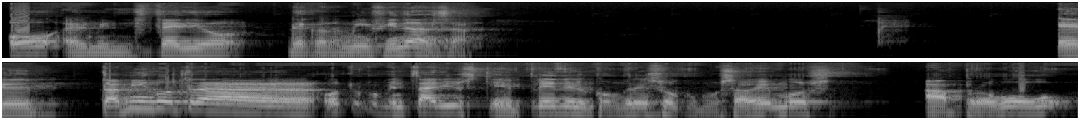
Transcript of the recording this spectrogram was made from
o el Ministerio de Economía y Finanzas. también otra, otro comentario es que el Pleno del Congreso, como sabemos, aprobó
